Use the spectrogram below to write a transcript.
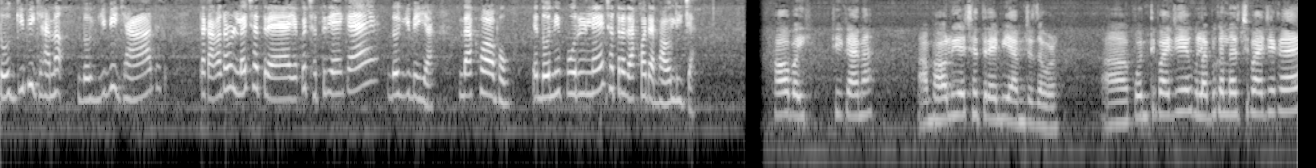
दोघी बी घ्या ना दोघी बी घ्या. त्या काका लय छत्री आहे एक छत्री आहे काय? दोघी बी घ्या. दाखवा भाऊ. हे दोन्ही पोरीले छत्र्या दाखवा त्या भावलीच्या हो बाई ठीक आहे ना. भावली आहे छत्र्या बी आमच्याजवळ कोणती पाहिजे? गुलाबी कलरची पाहिजे काय?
